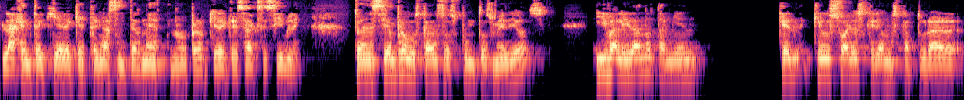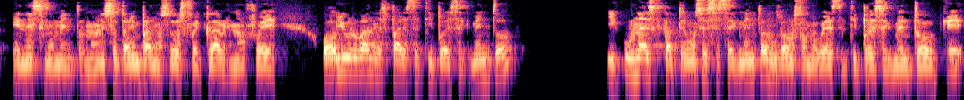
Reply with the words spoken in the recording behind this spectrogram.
la gente quiere que tengas internet, ¿no? Pero quiere que sea accesible. Entonces, siempre buscando esos puntos medios y validando también qué, usuarios queríamos capturar en ese momento, ¿no? Eso también para nosotros fue clave, ¿no? Fue, hoy Urban es para este tipo de segmento, y una vez que capturemos ese segmento, nos vamos a mover a este tipo de segmento que,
